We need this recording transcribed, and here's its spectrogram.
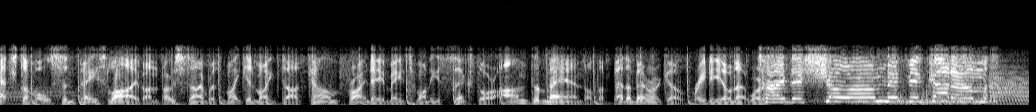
Catch the Molson Pace live on Post Time with Mike and Mike.com Friday, May 26th, or on demand on the BetAmerica Radio Network. Time to show 'em if you got 'em.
